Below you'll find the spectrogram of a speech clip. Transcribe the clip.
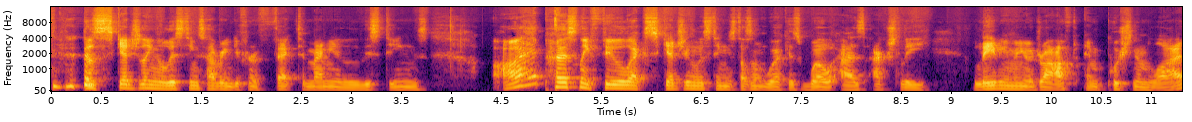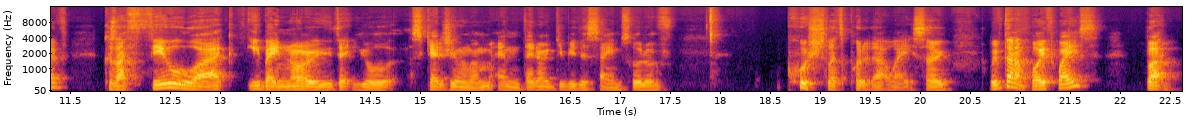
Does scheduling the listings have any different effect to manual listings? I personally feel like scheduling listings doesn't work as well as actually leaving them in your draft and pushing them live because I feel like eBay know that you're scheduling them and they don't give you the same sort of push, let's put it that way. So we've done it both ways, but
